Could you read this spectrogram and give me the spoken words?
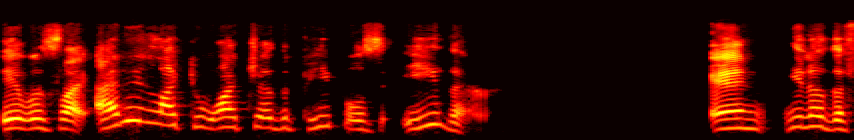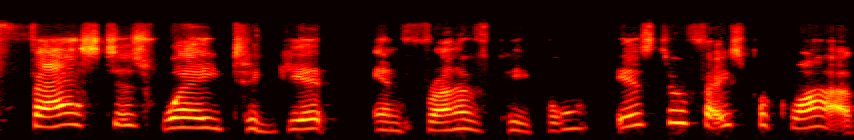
It was like I didn't like to watch other people's either. And, you know, the fastest way to get in front of people is through Facebook Live.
